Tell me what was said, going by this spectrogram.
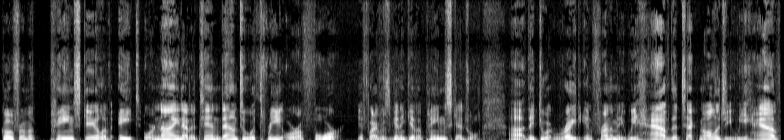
go from a pain scale of eight or nine out of 10 down to a three or a four if I was going to give a pain schedule. Uh, they do it right in front of me. We have the technology, we have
